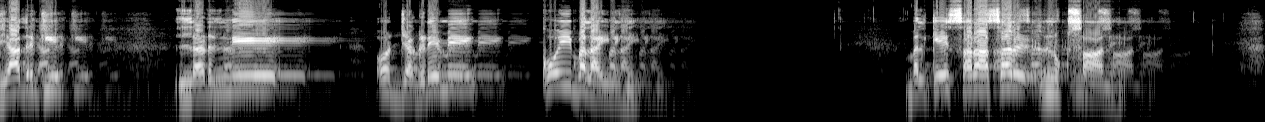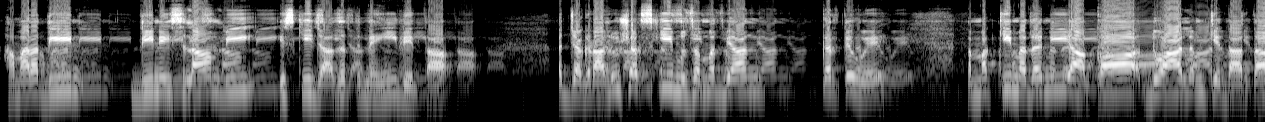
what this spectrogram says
याद रखिए लड़ने और झगड़े में कोई भलाई नहीं। बल्कि सरासर नुकसान है। हमारा दीन दीन इस्लाम भी इसकी इजाज़त नहीं देता। झगड़ालू शख्स की मजम्मत बयान करते हुए मक्की मदनी आका दो आलम के दाता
